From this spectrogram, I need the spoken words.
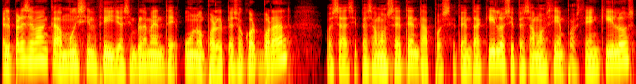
El press de banca muy sencillo, simplemente 1 por el peso corporal, o sea, si pesamos 70, pues 70 kilos, si pesamos 100, pues 100 kilos,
